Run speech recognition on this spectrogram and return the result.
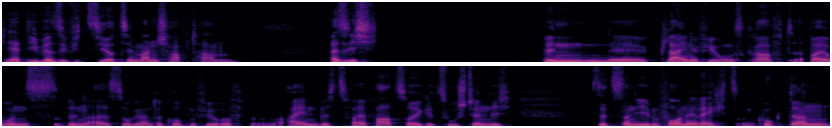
ja, diversifizierte Mannschaft haben. Also ich bin eine kleine Führungskraft bei uns, bin als sogenannter Gruppenführer für ein bis zwei Fahrzeuge zuständig, sitze dann eben vorne rechts und gucke dann,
